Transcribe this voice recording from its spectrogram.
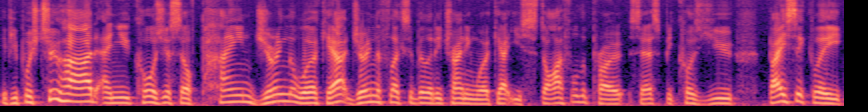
if you push too hard and you cause yourself pain during the workout, during the flexibility training workout, you stifle the process because you basically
